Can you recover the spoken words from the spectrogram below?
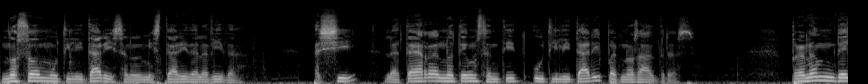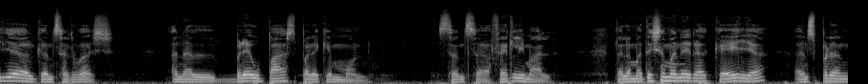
No som utilitaris en el misteri de la vida. Així, la terra no té un sentit utilitari per nosaltres. Prenem d'ella el que ens serveix, en el breu pas per aquest món, sense fer-li mal, de la mateixa manera que ella ens pren,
